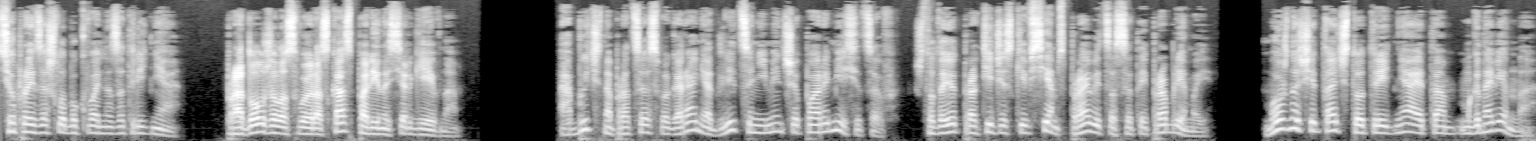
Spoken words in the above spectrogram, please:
Все произошло буквально за три дня. Продолжила свой рассказ Полина Сергеевна. Обычно процесс выгорания длится не меньше пары месяцев, что дает практически всем справиться с этой проблемой. Можно считать, что три дня – это мгновенно.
